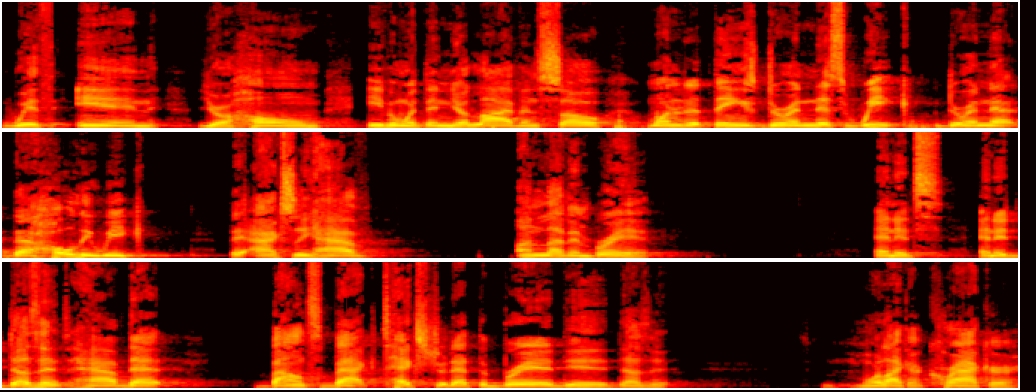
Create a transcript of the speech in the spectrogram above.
within your home, even within your life. And so, one of the things during this week, during that, that Holy Week, they actually have unleavened bread. And it's and it doesn't have that bounce back texture that the bread did, does it? More like a cracker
